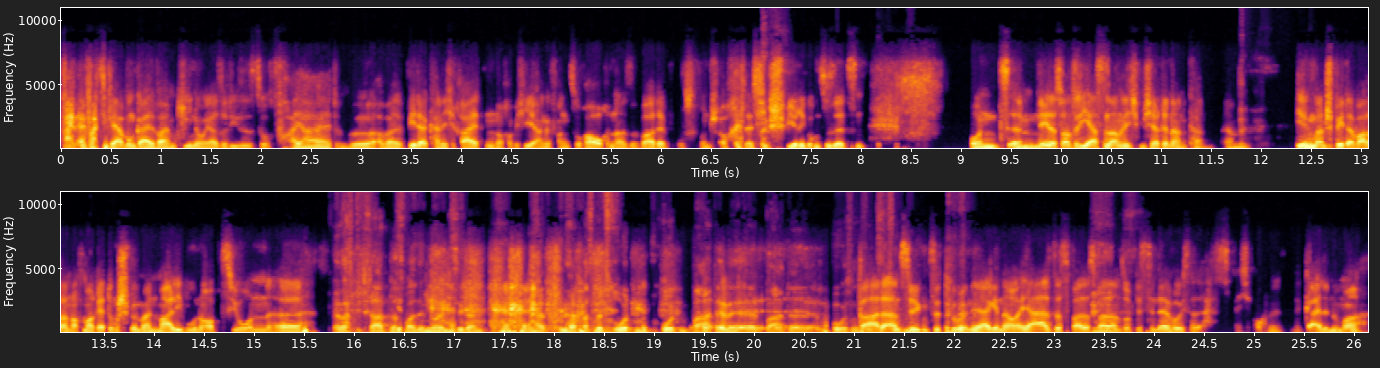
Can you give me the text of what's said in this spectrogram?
weil einfach die Werbung geil war im Kino, ja, so dieses so Freiheit und äh, aber weder kann ich reiten, noch habe ich je angefangen zu rauchen, also war der Berufswunsch auch relativ schwierig umzusetzen. Und ähm, nee, das waren so die ersten Sachen, an die ich mich erinnern kann. Ähm, irgendwann später war dann nochmal Rettungsschwimmer in Malibu eine Option. Äh, Ja, lass mich raten, das war in den 90ern. Er hat, und hat was mit roten, roten Bade, äh, Badehosen. Badeanzügen zu tun, ja, genau. Ja, das war, das war dann so ein bisschen der, wo ich sagte, ach, das ist eigentlich auch eine, eine geile Nummer.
